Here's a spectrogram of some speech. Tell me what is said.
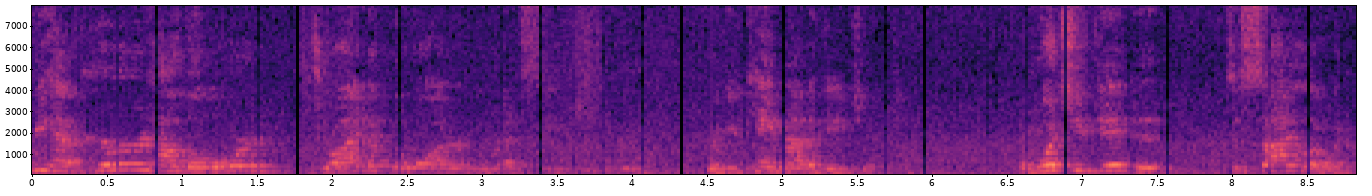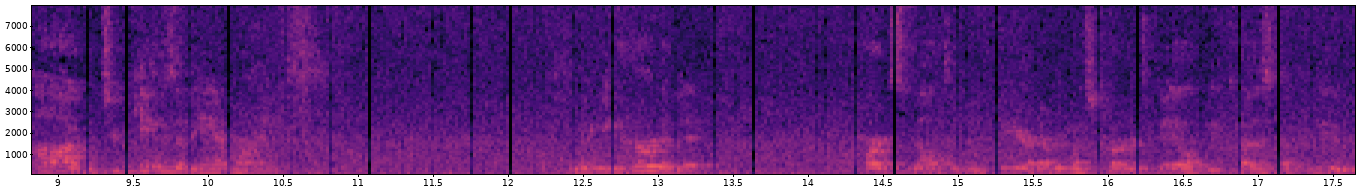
We have heard how the Lord dried up the water of the Red Sea for you when you came out of Egypt. And what you did to, to Sihon and Og, the two kings of the Amorites. When we heard of it, hearts melted in fear, and everyone's courage failed because of you.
